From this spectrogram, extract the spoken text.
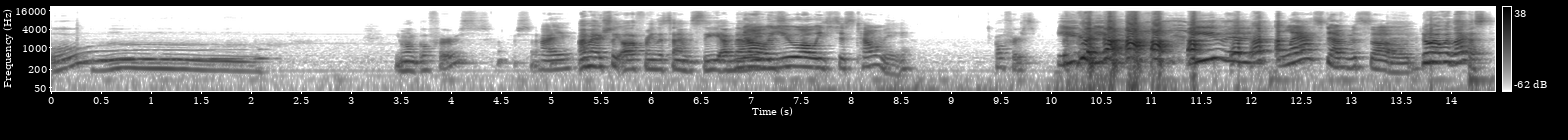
Ooh. You want to go first? Sorry. I I'm actually offering this time to see. I'm not no, even... you always just tell me. Oh, first. Even, even last episode. No, I went last.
